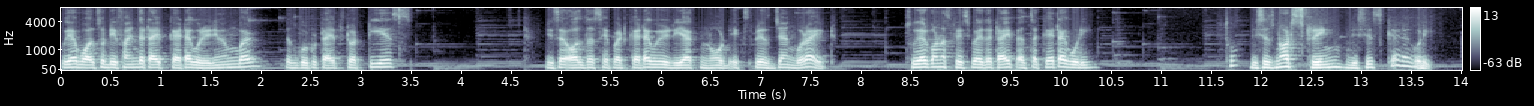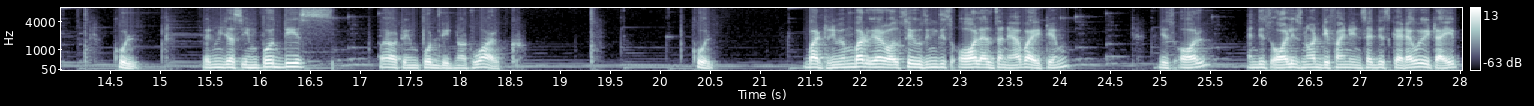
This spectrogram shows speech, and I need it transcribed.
we have also defined the type category remember? Just go to types.ts these are all the separate category react node express django right? So we are going to specify the type as a category. So this is not string this is category. Cool. Let me just import this. Auto import did not work cool. But remember we are also using this all as the nav item. This all and this all is not defined inside this category type.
